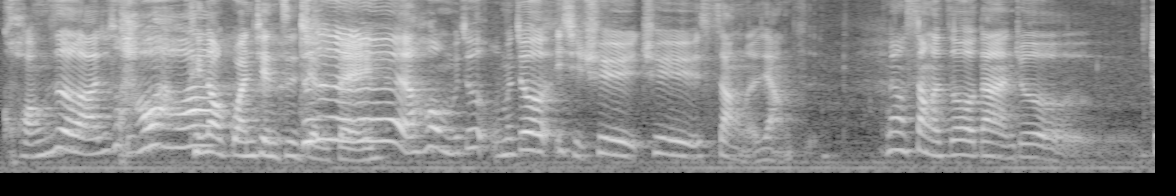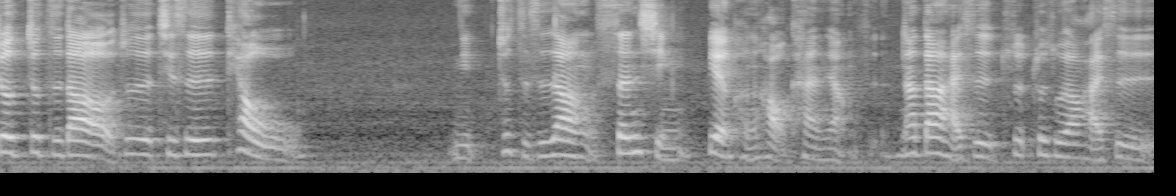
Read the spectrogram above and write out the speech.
狂热啊，就说好啊好啊，听到关键字减肥，然后我们就我们就一起去去上了这样子。那上了之后，当然就就就知道，就是其实跳舞，你就只是让身形变很好看这样子。那当然还是最最主要还是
